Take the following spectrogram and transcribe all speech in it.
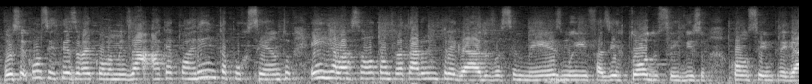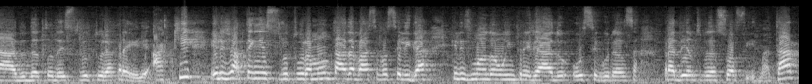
você com certeza vai economizar até 40% em relação a contratar um empregado você mesmo e fazer todo o serviço com o seu empregado, dar toda a estrutura para ele. Aqui ele já tem a estrutura montada, basta você ligar que eles mandam um empregado ou segurança para dentro da sua firma, tá?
